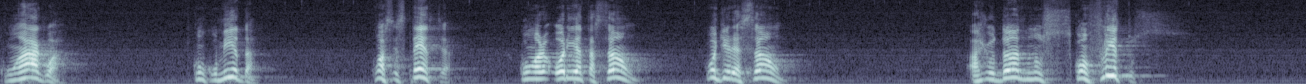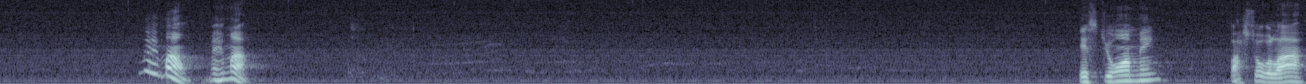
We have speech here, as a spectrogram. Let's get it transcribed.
Com água, com comida, com assistência, com orientação, com direção, ajudando nos conflitos. Meu irmão, minha irmã, Este homem passou lá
